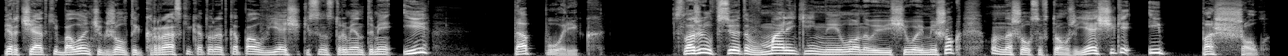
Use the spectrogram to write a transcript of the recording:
перчатки, баллончик желтой краски, который откопал в ящике с инструментами, и топорик. Сложил все это в маленький нейлоновый вещевой мешок, он нашелся в том же ящике, и пошел.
